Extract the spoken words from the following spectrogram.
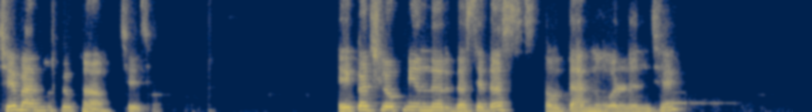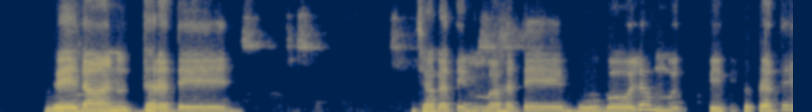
છે બારમો શ્લોક? હા, છે છે. એક જ શ્લોકની અંદર દસે દસ અવતારનું વર્ણન છે. વેદાનુદ્ધરતે જગતિમ વહતે ભૂગોલમ ઉદ્બિભ્રતે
